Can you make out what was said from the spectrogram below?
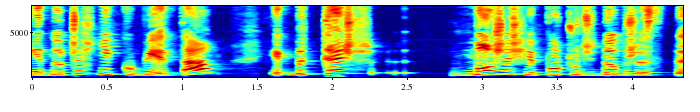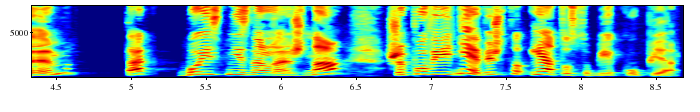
jednocześnie kobieta jakby też może się poczuć dobrze z tym, tak? bo jest niezależna, że powie, nie, wiesz co, ja to sobie kupię.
